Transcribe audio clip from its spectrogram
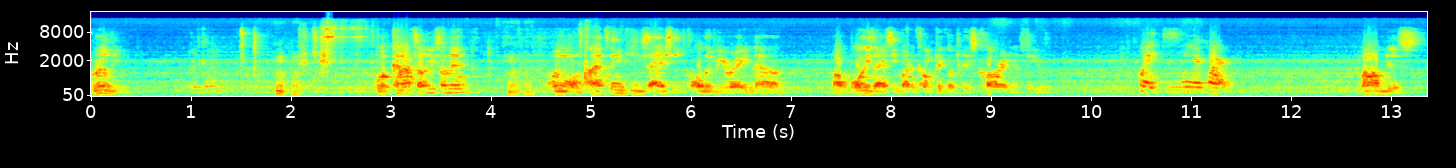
Really? Mm-hmm. Well, can I tell you something? Hold on. I think he's actually calling me right now. My boy's actually about to come pick up his car in a few. Wait, this is in your car. Mom, this.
